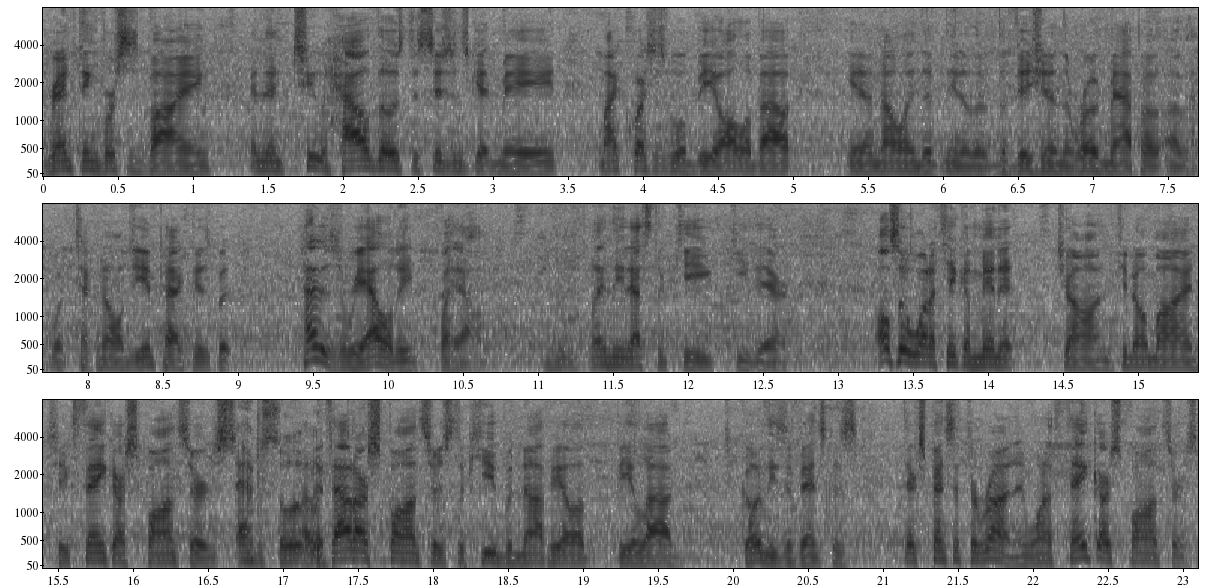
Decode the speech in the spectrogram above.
renting versus buying, and then two, how those decisions get made. My questions will be all about you know, not only the, you know, the, the vision and the roadmap of, of, what technology impact is, but how does reality play out? Mm -hmm. I think that's the key, key there. Also want to take a minute, John, if you don't mind, to thank our sponsors. Absolutely. Uh, without our sponsors, theCUBE would not be, able to be allowed to go to these events because they're expensive to run, and I want to thank our sponsors.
